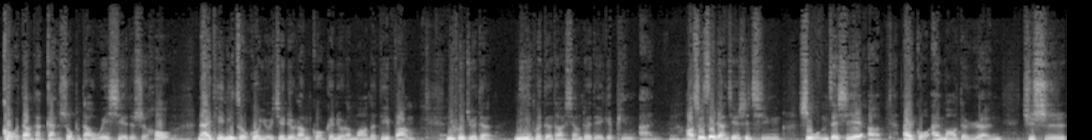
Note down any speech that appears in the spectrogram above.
狗当它感受不到威胁的时候，哪一天你走过有一些流浪狗跟流浪猫的地方，你会觉得你也会得到相对的一个平安。好，所以这两件事情是我们这些呃爱狗爱猫的人，其实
